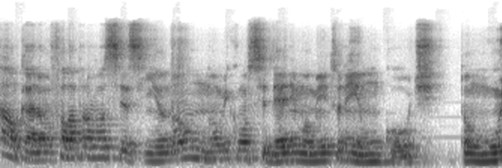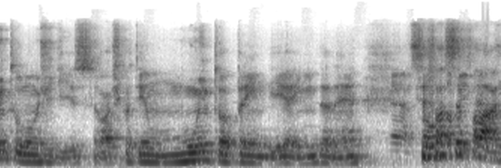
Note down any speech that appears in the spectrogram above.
Não, cara, eu vou falar para você assim, eu não, não me considero em momento nenhum coach. Tô muito longe disso. Eu acho que eu tenho muito a aprender ainda, né? É, você fala, você falar,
